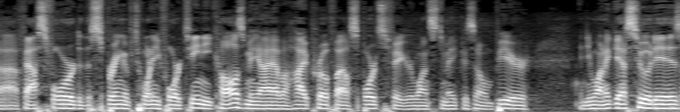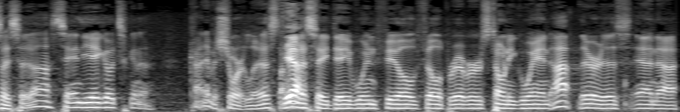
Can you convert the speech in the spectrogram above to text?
uh, fast forward to the spring of 2014, he calls me. I have a high-profile sports figure wants to make his own beer, and you want to guess who it is? I said, uh, San Diego. It's gonna kind of a short list. I'm Yeah. gonna say Dave Winfield, Philip Rivers, Tony Gwynn. Ah, there it is, and. Uh,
